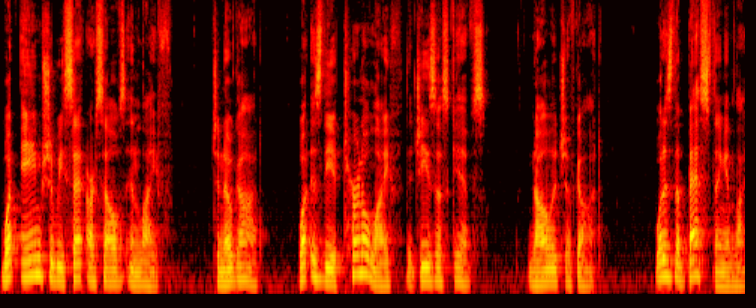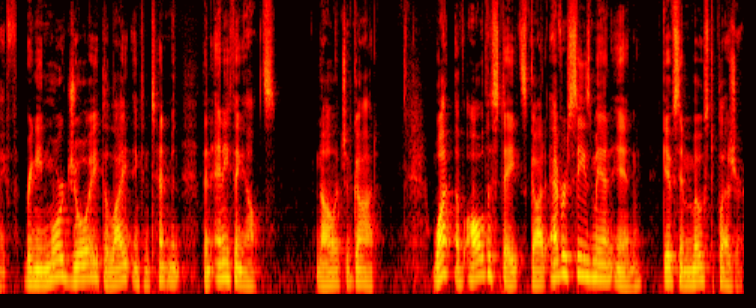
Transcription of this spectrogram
What aim should we set ourselves in life? To know God. What is the eternal life that Jesus gives? Knowledge of God. What is the best thing in life, bringing more joy, delight, and contentment than anything else? Knowledge of God. What of all the states God ever sees man in gives him most pleasure?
